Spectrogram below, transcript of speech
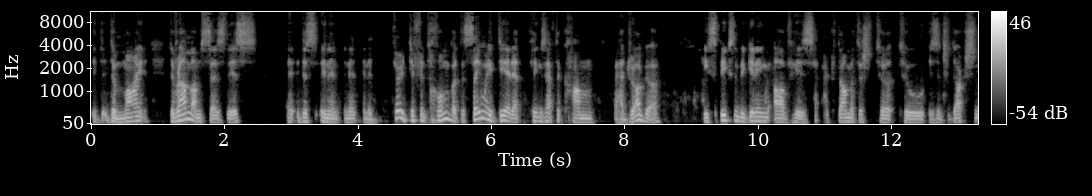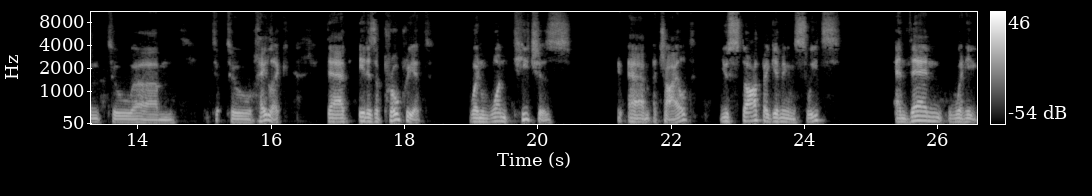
The mind. The Rambam says this. Uh, this in a, in a, in a very different chum, but the same idea that things have to come by druga he speaks in the beginning of his to, to, his introduction to um, to, to Chalik, that it is appropriate when one teaches um, a child, you start by giving him sweets, and then when he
